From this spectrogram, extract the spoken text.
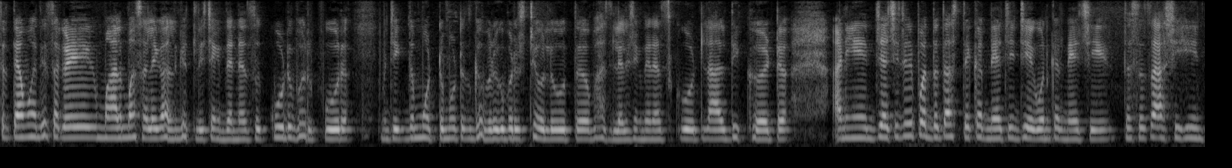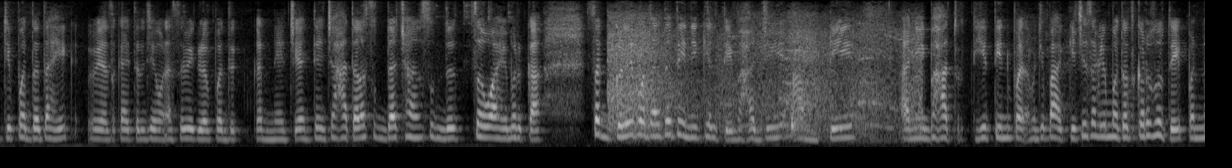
तर त्यामध्ये सगळे माल मसाले घालून घेतले शेंगदाण्याचं कूट भरपूर. म्हणजे एकदम मोठं मोठंच घबरघबरच ठेवलं होतं. भाजलेलं शेंगदाण्याचं कूट लाल तिखट. आणि ज्याची जी पद्धत असते करण्याची जेवण करण्याची तसंच अशी ही यांची पद्धत आहे. काहीतरी जेवण असं वेगळं पद्धत करण्याची. आणि त्यांच्या हाताला सुद्धा छान सुंदर चव आहे बरं का. सगळे पदार्थ त्यांनी केलते. भाजी आमटी आणि भात. हे तीन प म्हणजे बाकीचे सगळे मदत करत होते पण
